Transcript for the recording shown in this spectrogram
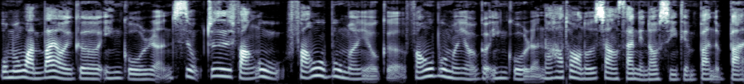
我们晚班有一个英国人，是就是房务房务部门有个房务部门有一个英国人，然后他通常都是上三点到十一点半的班，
